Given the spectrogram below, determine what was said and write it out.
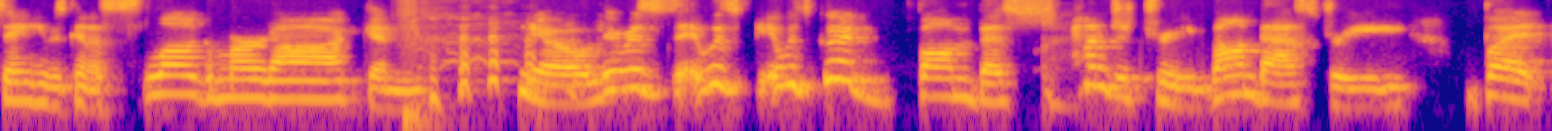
saying he was going to slug Murdoch and, you know, there was, it was, it was good bombast, punditry, bombastry. But,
